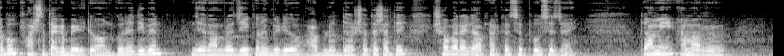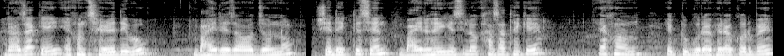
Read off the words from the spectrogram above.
এবং পাশে থাকা বেলটি অন করে দিবেন, যেন আমরা যে কোনো ভিডিও আপলোড দেওয়ার সাথে সাথে সবার আগে আপনার কাছে পৌঁছে যায়। তো আমি আমার রাজাকে এখন ছেড়ে দিব বাইরে যাওয়ার জন্য। সে দেখতেছেন, বাইর হয়ে গেছিল খাঁচা থেকে। এখন একটু ঘোরাফেরা করবে।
